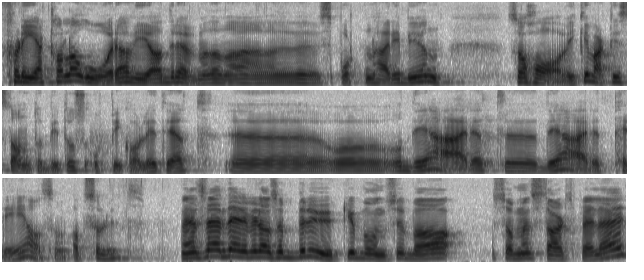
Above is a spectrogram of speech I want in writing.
flertallet av åra vi har drevet med denne sporten her i byen, så har vi ikke vært i stand til å bytte oss opp i kvalitet. Uh, og, og det, er et, det, er et, pre, altså. Absolutt. Men Sven, dere vil altså bruke Bonsuba som en startspiller,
